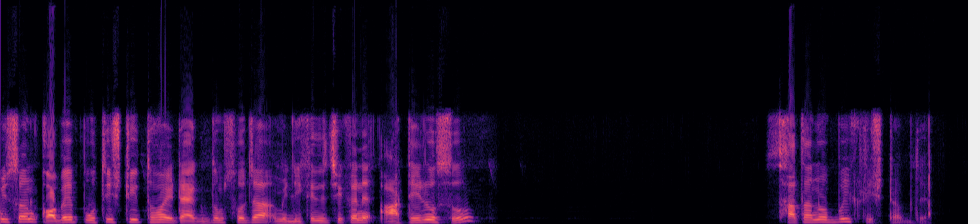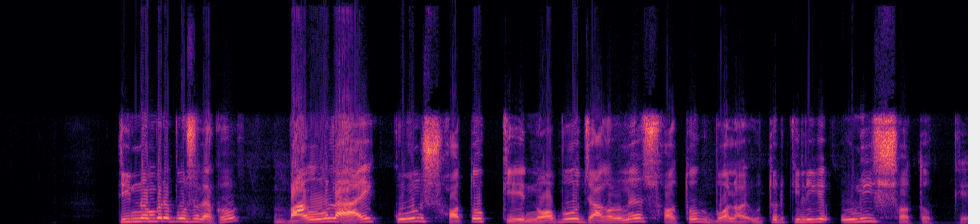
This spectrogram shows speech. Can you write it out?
মিশন কবে প্রতিষ্ঠিত হয়? এটা একদম সোজা, আমি লিখে দিচ্ছি এখানে, আঠেরোশো সাতানব্বই খ্রিস্টাব্দে। তিন নম্বরের প্রশ্ন দেখো, বাংলায় কোন শতককে নবজাগরণের শতক বলা হয়? উত্তর কি লিখে উনিশ শতককে।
